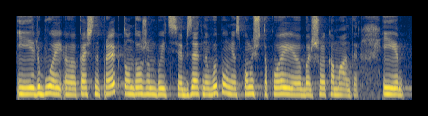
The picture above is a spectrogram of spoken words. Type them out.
И любой э, качественный проект, он должен быть обязательно выполнен с помощью такой большой команды. И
